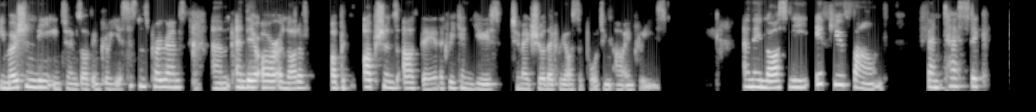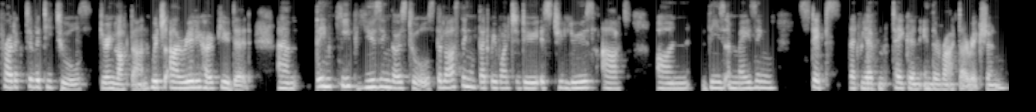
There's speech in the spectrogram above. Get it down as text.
emotionally in terms of employee assistance programs. Um, and there are a lot of op options out there that we can use to make sure that we are supporting our employees. And then lastly, if you found fantastic productivity tools during lockdown, which I really hope you did, um, then keep using those tools. The last thing that we want to do is to lose out on these amazing steps that we have taken in the right direction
